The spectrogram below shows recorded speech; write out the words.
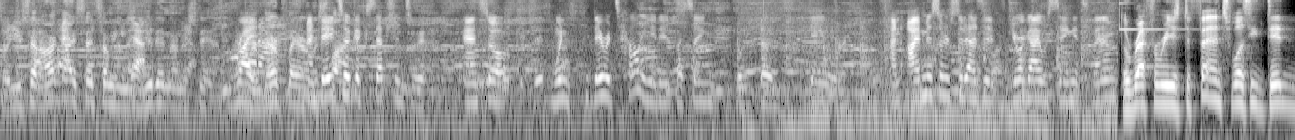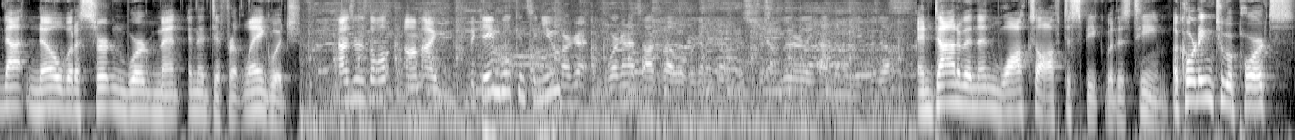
So you said our guy said something that Yeah. you didn't understand. Right. Their player and was they took exception to it. And so when they retaliated by saying the, the gay word, and I misunderstood as if your guy was saying it to them. The referee's defense was he did not know what a certain word meant in a different language. As a result, um, I the game will continue. We're we're gonna talk about what we're gonna do. This just literally happened a week ago. and Donovan then walks off to speak with his team. According to reports,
